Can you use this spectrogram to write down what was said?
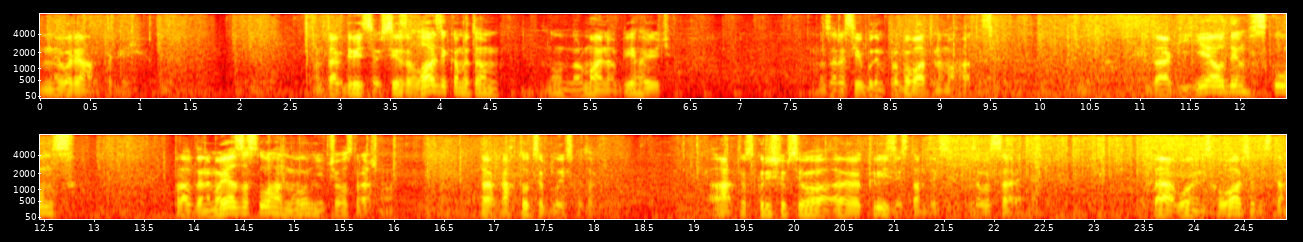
Не варіант такий. Так, дивіться, всі з глазиками там, ну, нормально бігають. Ми зараз їх будемо пробивати, намагатися. Так, є один скунс. Правда, не моя заслуга, ну нічого страшного. Так, а хто це близько так? А, тут скоріше всього е, кризис там десь зависає. Так, воїн сховався десь там.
